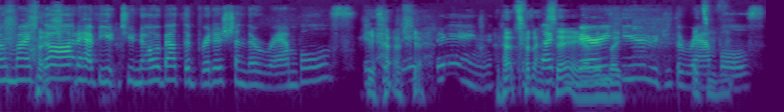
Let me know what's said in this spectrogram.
oh my like, god, have you do you know about the British and their rambles? It's yeah, a big yeah. thing. That's what it's I'm like saying. Very I mean, like, huge, the rambles.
